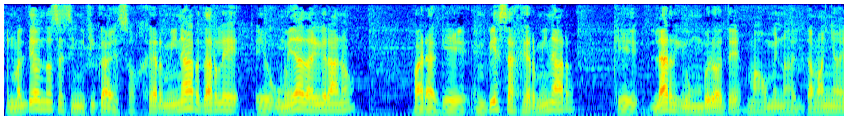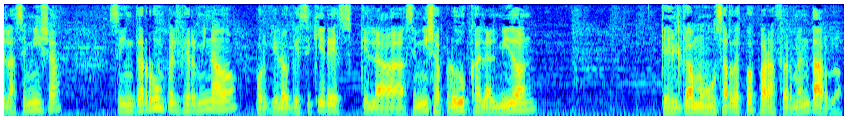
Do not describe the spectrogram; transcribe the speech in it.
el malteado entonces significa eso, germinar, darle eh, humedad al grano para que empiece a germinar, que largue un brote más o menos del tamaño de la semilla, se interrumpe el germinado porque lo que se quiere es que la semilla produzca el almidón, que es el que vamos a usar después para fermentarlo.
